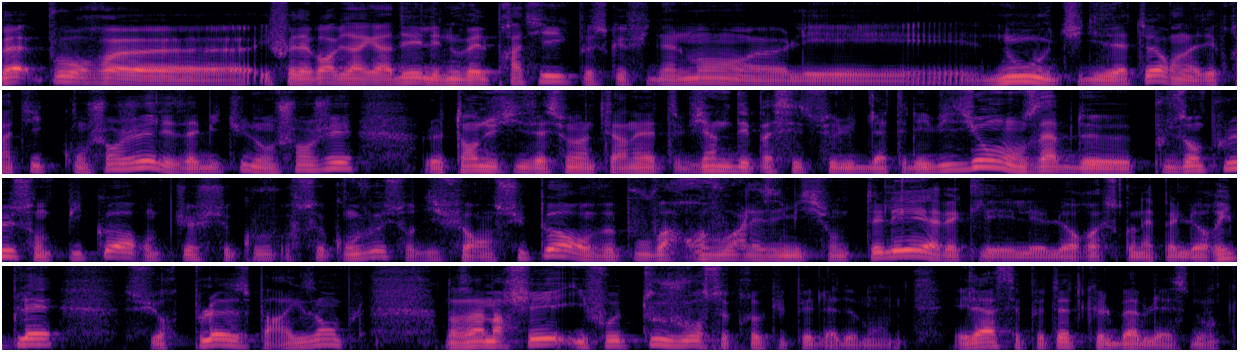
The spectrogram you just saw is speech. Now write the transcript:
Bah, pour, euh, il faut d'abord bien regarder les nouvelles pratiques, parce que finalement, euh, les, nous, utilisateurs, on a des pratiques qui ont changé, les habitudes ont changé. Le temps d'utilisation d'Internet vient de dépasser celui de la télévision. On zappe de plus en plus, on picore, on pioche ce qu'on veut sur différents supports. On veut pouvoir revoir les émissions de télé avec les, les le, ce qu'on appelle le replay sur Plus, par exemple. Dans un marché, il faut toujours se préoccuper de la demande. Et là, c'est peut-être que le bas blesse. Donc,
